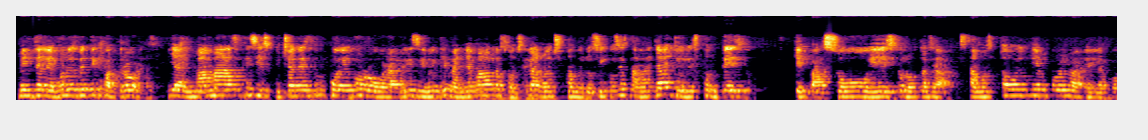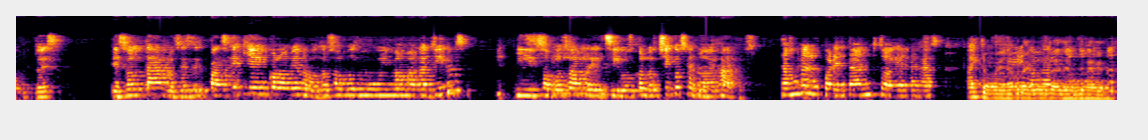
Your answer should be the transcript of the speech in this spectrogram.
mi teléfono es 24 horas. Y hay mamás que si escuchan esto pueden corroborar y decirme que me han llamado a las 11 de la noche. Cuando los hijos están allá, yo les contesto qué pasó, esto, lo otro. O sea, estamos todo el tiempo en la, en la forma. Entonces, es soltarlos. Es, pasa que aquí en Colombia nosotros somos muy mamá gallinas y somos Sí. aprensivos con los chicos y a no dejarlos. Estamos a los 40 años todavía en la casa. Que Todavía pregunta, yo creo.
